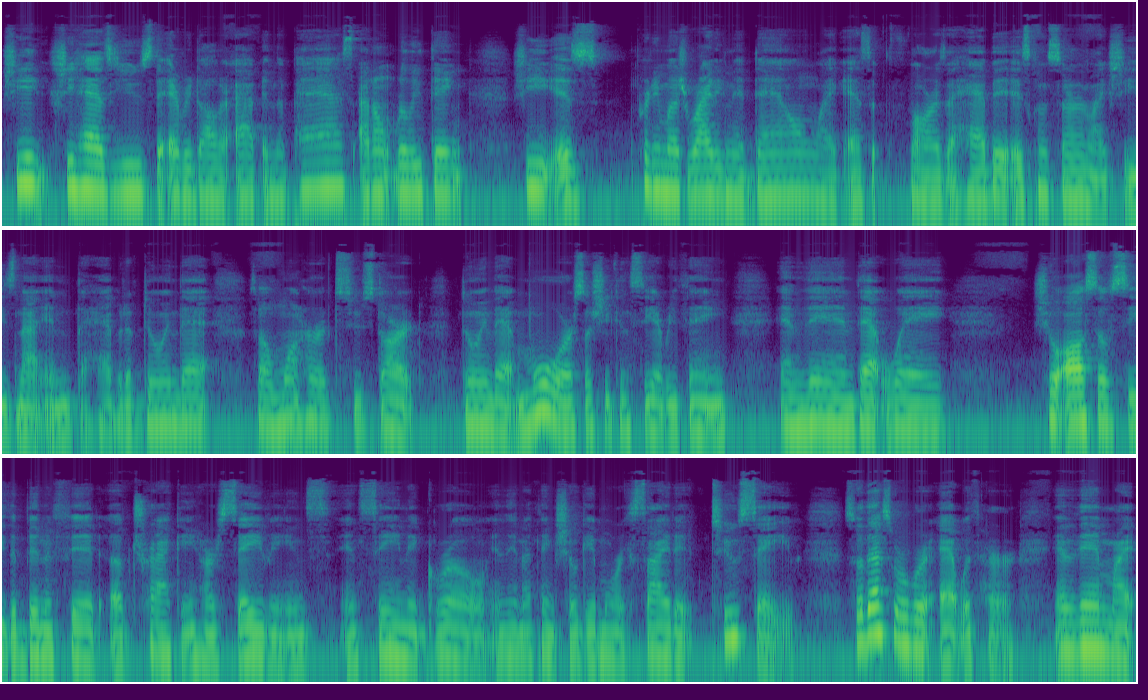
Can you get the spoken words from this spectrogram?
she she has used the EveryDollar app in the past. I don't really think she is pretty much writing it down like as far as a habit is concerned like she's not in the habit of doing that. So i want her to start doing that more so she can see everything. And then that way she'll also see the benefit of tracking her savings and seeing it grow. And then i think she'll get more excited to save. So that's where we're at with her. And then my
